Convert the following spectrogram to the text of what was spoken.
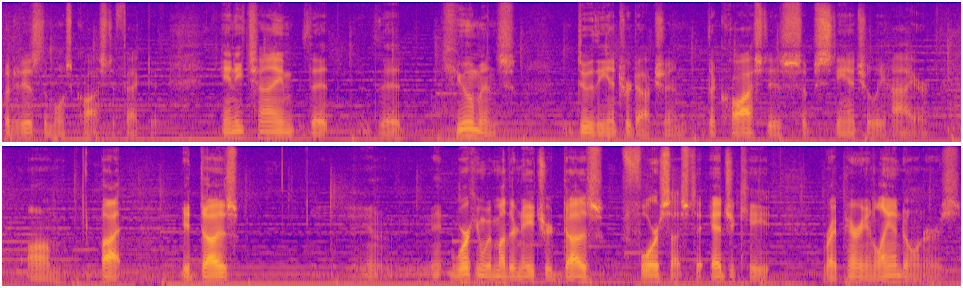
but it is the most cost-effective. Anytime that, that humans do the introduction, the cost is substantially higher. Um, but it does, you know, working with Mother Nature does force us to educate riparian landowners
